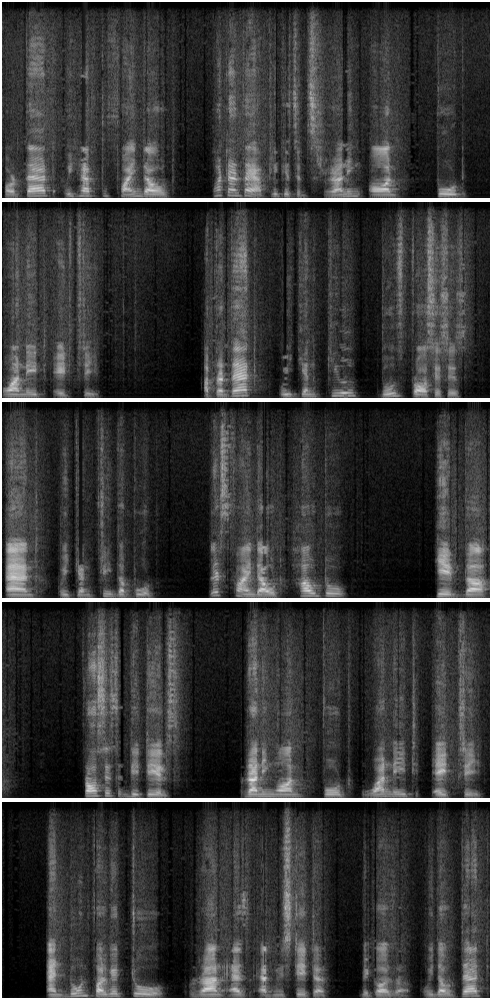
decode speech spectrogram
for that we have to find out what are the applications running on port 1883 after that we can kill those processes and we can free the port. Let's find out how to get the process details running on port 1883 and don't forget to run as administrator because uh, without that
